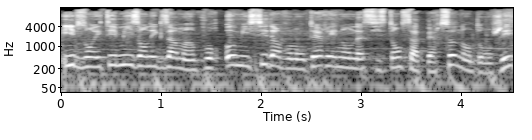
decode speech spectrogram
Ils ont été mis en examen pour homicide involontaire et non-assistance à personne en danger.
